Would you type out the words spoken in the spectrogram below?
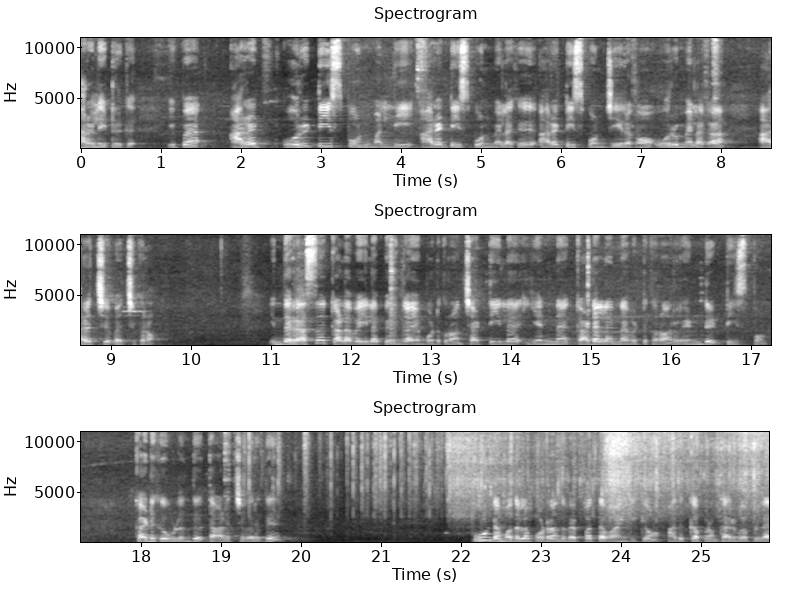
அரை லிட்டருக்கு. இப்போ அரை ஒரு டீஸ்பூன் மல்லி அரை டீஸ்பூன் மிளகு அரை டீஸ்பூன் ஜீரகம் ஒரு மிளகா அரைச்சி வச்சுக்கிறோம். இந்த ரச கலவையில் பெருங்காயம் போட்டுக்கிறோம் சட்டியில் எண்ணெய் கடலெண்ணெய் விட்டுக்கிறோம் ரெண்டு டீஸ்பூன். கடுகு உளுந்து தாளித்து வருது. பூண்டை முதல்ல போடுறோம் அந்த வெப்பத்தை வாங்கிக்கும். அதுக்கப்புறம் கருவேப்பிலை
